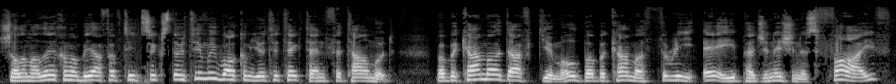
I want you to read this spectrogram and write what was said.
Shalom Aleichem on behalf of Teach 613, we welcome you to take 10 for Talmud. Babakama Daf Gimel, Babakama 3a, pagination is 5.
